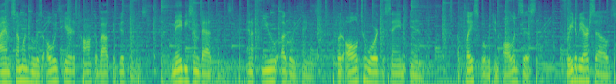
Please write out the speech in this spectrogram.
I am someone who is always here to talk about the good things, maybe some bad things, and a few ugly things but all toward the same end a place where we can all exist, free to be ourselves,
